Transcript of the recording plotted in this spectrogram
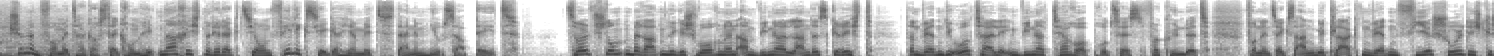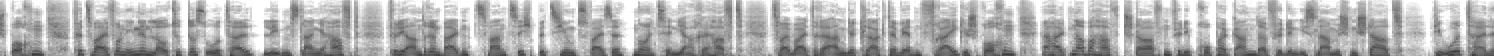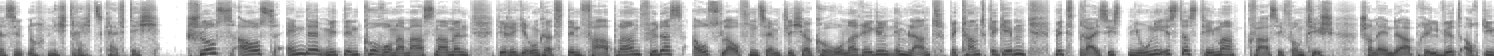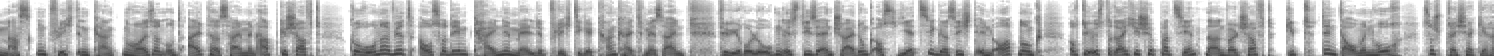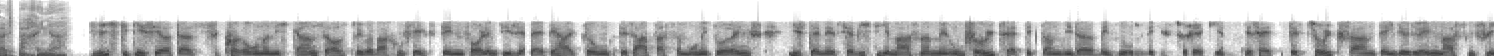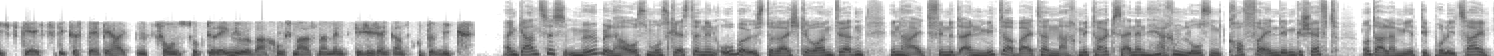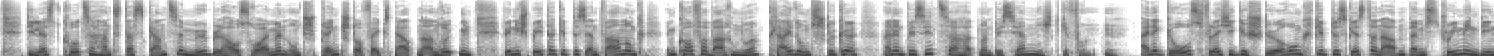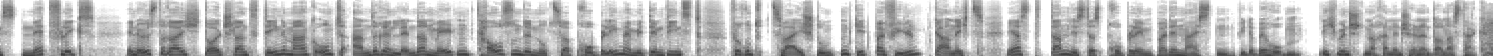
Schönen Vormittag aus der Kronhit Nachrichtenredaktion. Felix Jäger hier mit deinem News Update. Zwölf Stunden beraten die Geschworenen am Wiener Landesgericht dann werden die Urteile im Wiener Terrorprozess verkündet. Von den sechs Angeklagten werden vier schuldig gesprochen. Für zwei von ihnen lautet das Urteil lebenslange Haft, für die anderen beiden 20 bzw. 19 Jahre Haft. Zwei weitere Angeklagte werden freigesprochen, erhalten aber Haftstrafen für die Propaganda für den Islamischen Staat. Die Urteile sind noch nicht rechtskräftig. Schluss aus Ende mit den Corona-Maßnahmen. Die Regierung hat den Fahrplan für das Auslaufen sämtlicher Corona-Regeln im Land bekannt gegeben. Mit 30. Juni ist das Thema quasi vom Tisch. Schon Ende April wird auch die Maskenpflicht in Krankenhäusern und Altersheimen abgeschafft. Corona wird außerdem keine meldepflichtige Krankheit mehr sein. Für Virologen ist diese Entscheidung aus jetziger Sicht in Ordnung. Auch die österreichische Patientenanwaltschaft gibt den Daumen hoch, so Sprecher Gerald Bachinger. Wichtig ist ja, dass Corona nicht ganz aus der Überwachung fällt, denn vor allem diese Beibehaltung des Abwassermonitorings ist eine sehr wichtige Maßnahme, um frühzeitig dann wieder, wenn es notwendig ist, zu reagieren. Das heißt, das Zurückfahren der individuellen Maskenpflicht, gleichzeitig das Beibehalten von strukturellen Überwachungsmaßnahmen, das ist ein ganz guter Mix. Ein ganzes Möbelhaus muss gestern in Oberösterreich geräumt werden. In Heid findet ein Mitarbeiter nachmittags einen herrenlosen Koffer in dem Geschäft und alarmiert die Polizei. Die lässt kurzerhand das ganze Möbelhaus räumen und Sprengstoffexperten anrücken. Wenig später gibt es Entwarnung. Im Koffer waren nur Kleidungsstücke. Einen Besitzer hat man bisher nicht gefunden. Eine großflächige Störung gibt es gestern Abend beim Streamingdienst Netflix. In Österreich, Deutschland, Dänemark und anderen Ländern melden tausende Nutzer Probleme mit dem Dienst. Für rund zwei Stunden geht bei vielen gar nichts. Erst dann ist das Problem bei den meisten wieder behoben. Ich wünsche noch einen schönen Donnerstag.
